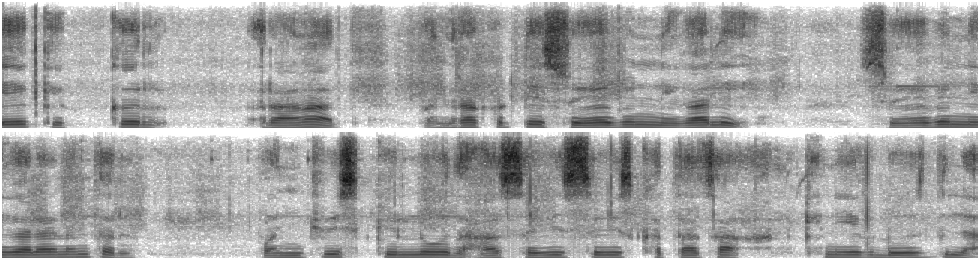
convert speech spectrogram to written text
एक एकर रानात पंधरा कट्टे सोयाबीन निघाले. सोयाबीन निघाल्यानंतर पंचवीस किलो दहा सव्वीस सव्वीस खताचा आणखीन एक डोस दिला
